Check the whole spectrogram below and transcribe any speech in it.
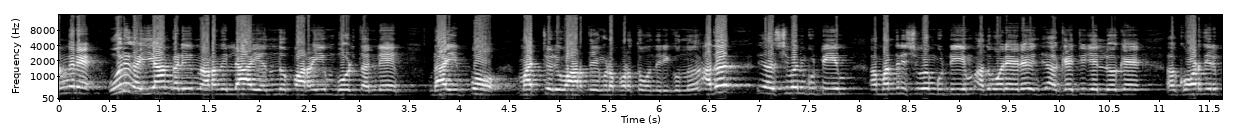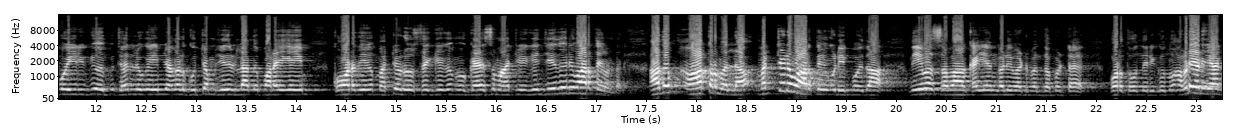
അങ്ങനെ ഒരു കയ്യാങ്കളിയും നടന്നില്ല എന്ന് പറയുമ്പോൾ തന്നെ ഇതാ ഇപ്പോ മറ്റൊരു വാർത്തയും കൂടെ പുറത്തു വന്നിരിക്കുന്നു. അത് ശിവൻകുട്ടിയും മന്ത്രി മന്ത്രി ശിവൻകുട്ടിയും അതുപോലെ കെ ടി ജലീലും കോടതിയിൽ പോയി ചെല്ലുകയും ഞങ്ങൾ കുറ്റം ചെയ്തിട്ടില്ല എന്ന് പറയുകയും കോടതി മറ്റൊരു ദിവസത്തേക്ക് കേസ് മാറ്റുകയും ചെയ്ത ഒരു വാർത്തയുണ്ട്. അത് മാത്രമല്ല മറ്റൊരു വാർത്തയും കൂടി ഇപ്പോൾ ഇതാ നിയമസഭ കയ്യാങ്കളിയുമായിട്ട് ബന്ധപ്പെട്ട് പുറത്തു വന്നിരിക്കുന്നു. അവിടെയാണ് ഞാൻ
